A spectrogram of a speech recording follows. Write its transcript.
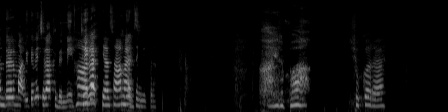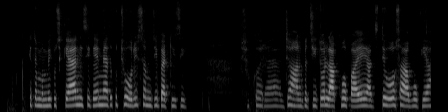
ਅੰਦਰ ਅਲਮਾਰੀ ਦੇ ਵਿੱਚ ਰੱਖ ਦਿੰਨੀ ਹਾਂ ਠੀਕ ਆ? ਰੱਖਿਆ ਸਾਹਮਣੇ ਹਾਂਜੀ। ਚੰਗੀ ਤਰ੍ਹਾਂ। ਹਾਏ ਰੱਬਾ ਸ਼ੁਕਰ ਹੈ ਕਿਤੇ ਮੰਮੀ ਕੁਝ ਕਹਿ ਨਹੀਂ ਸੀ ਗਏ ਮੈਂ ਤਾਂ ਕੁਝ ਹੋਰ ਹੀ ਸਮਝੀ ਬੈਠੀ ਸੀ। ਸ਼ੁਕਰ ਹੈ ਜਾਨ ਬਚੀ ਤੋਂ ਲੱਖੋਂ ਪਾਏ ਅੱਜ ਤੇ ਉਹ ਹਿਸਾਬ ਹੋ ਗਿਆ।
